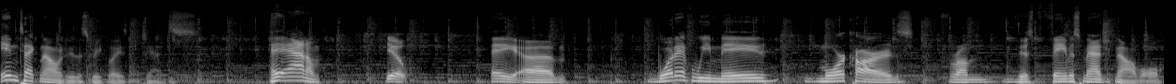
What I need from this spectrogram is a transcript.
In technology this week, ladies and gents. Hey, Adam. Yo. Hey, um, what if we made more cards from this famous magic novel?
